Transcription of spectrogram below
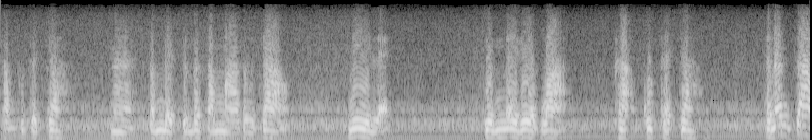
สัมพุทธเจ้านะสำเร็จเป็นพระสัมมาสัมพุทธเจ้า นี่แหละ จึงได้เรียกว่าพระพุทธเจ้า ฉะนั้นเจ้า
